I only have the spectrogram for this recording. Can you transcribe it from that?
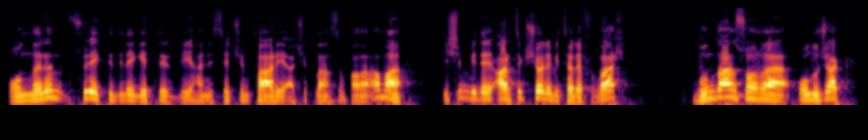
onların sürekli dile getirdiği hani seçim tarihi açıklansın falan ama işin bir de artık şöyle bir tarafı var. Bundan sonra olacak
